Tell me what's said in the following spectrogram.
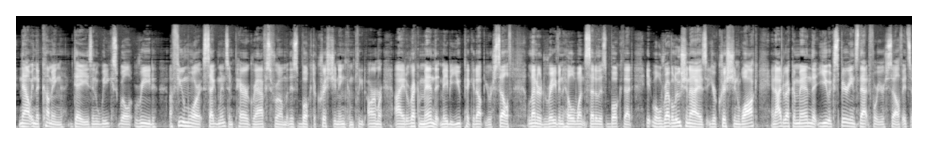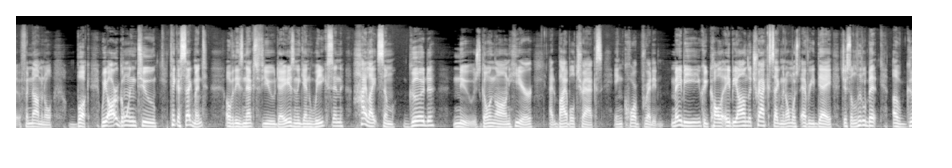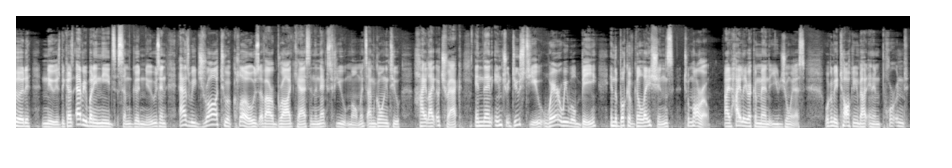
Now, in the coming days and weeks, we'll read a few more segments and paragraphs from this book, The Christian in Complete Armor. I'd recommend that maybe you pick it up yourself. Leonard Ravenhill once said of this book that it will revolutionize your Christian walk, and I'd recommend that you experience that for yourself. It's a phenomenal book. We are going to take a segment over these next few days and again weeks and highlight some good news going on here at Bible Tracts Incorporated. Maybe you could call it a Beyond the Track segment almost every day, just a little bit of good news because everybody needs some good news. And as we draw to a close of our broadcast in the next few moments, I'm going to highlight a track and then introduce to you where we will be in the book of Galatians tomorrow. I'd highly recommend that you join us. We're going to be talking about an important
